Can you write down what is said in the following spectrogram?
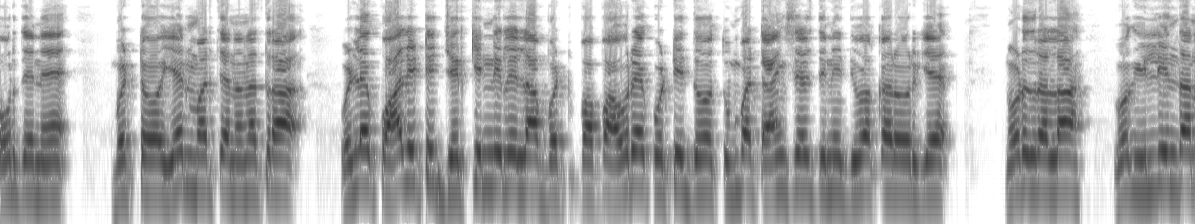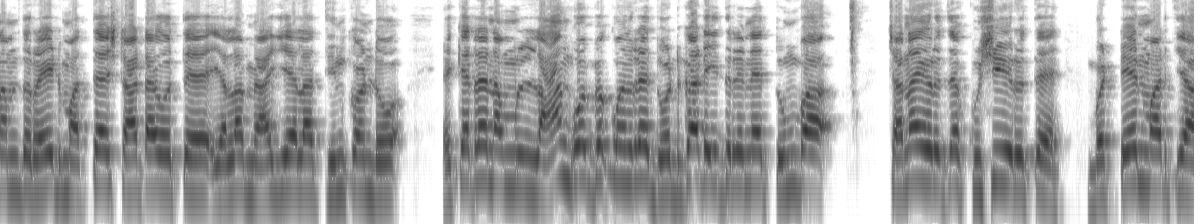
ಅವ್ರದ್ದೇನೆ ಬಟ್ ಏನ್ ಮಾಡ್ತೀಯ ನನ್ನ ಹತ್ರ ಒಳ್ಳೆ ಕ್ವಾಲಿಟಿ ಜರ್ಕಿನ್ ಇರಲಿಲ್ಲ ಬಟ್ ಪಾಪ ಅವರೇ ಕೊಟ್ಟಿದ್ದು. ತುಂಬಾ ಟ್ಯಾಂಕ್ಸ್ ಹೇಳ್ತೀನಿ ದಿವಾಕರ್ ಅವ್ರಿಗೆ. ನೋಡಿದ್ರಲ್ಲ, ಇವಾಗ ಇಲ್ಲಿಂದ ನಮ್ದು ರೈಡ್ ಮತ್ತೆ ಸ್ಟಾರ್ಟ್ ಆಗುತ್ತೆ. ಎಲ್ಲ ಮ್ಯಾಗಿ ಎಲ್ಲ ತಿನ್ಕೊಂಡು. ಯಾಕೆಂದ್ರೆ ನಮ್ಮ ಲಾಂಗ್ ಹೋಗ್ಬೇಕು ಅಂದ್ರೆ ದೊಡ್ಡ ಗಾಡಿ ಇದ್ರೇನೆ ತುಂಬಾ ಚೆನ್ನಾಗಿರುತ್ತೆ, ಖುಷಿ ಇರುತ್ತೆ. ಬಟ್ ಏನ್ ಮಾಡ್ತೀಯಾ?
